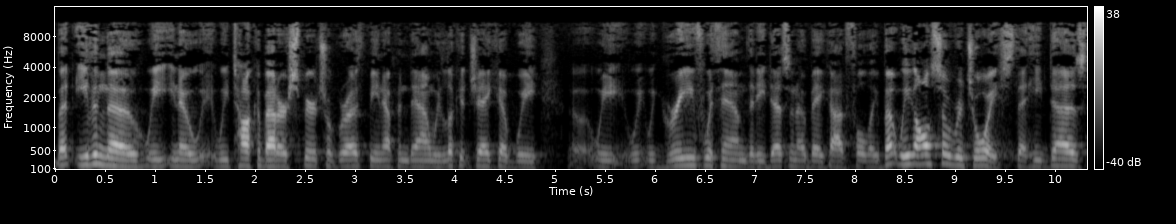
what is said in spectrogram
But even though we, you know, we talk about our spiritual growth being up and down, we look at Jacob, we, uh, we, we, we, grieve with him that he doesn't obey God fully, but we also rejoice that he does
